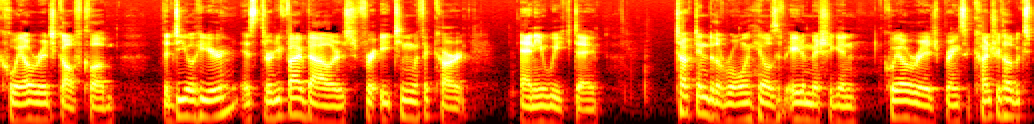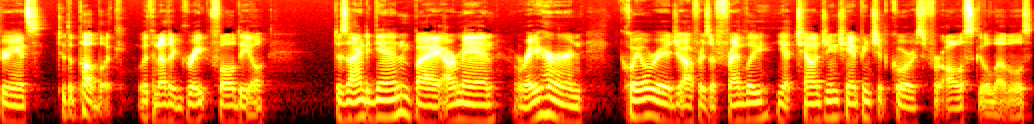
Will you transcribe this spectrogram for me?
Quail Ridge Golf Club. The deal here is $35 for 18 with a cart any weekday. Tucked into the rolling hills of Ada, Michigan, Quail Ridge brings a country club experience to the public with another great fall deal. Designed again by our man Ray Hearn, Quail Ridge offers a friendly yet challenging championship course for all skill levels.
